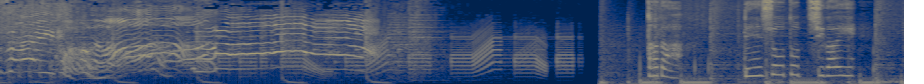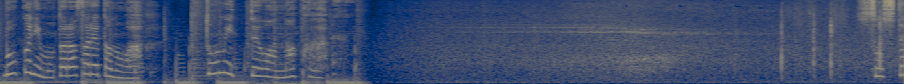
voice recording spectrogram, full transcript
さただ伝承と違い僕にもたらされたのは富ではなく。そして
